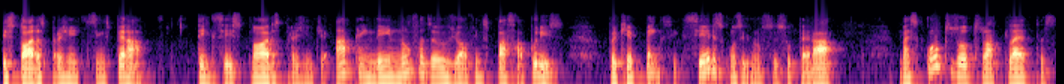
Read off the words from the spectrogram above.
histórias para a gente se inspirar. Tem que ser histórias para a gente aprender e não fazer os jovens passar por isso. Porque pensem, se eles conseguiram se superar, mas quantos outros atletas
